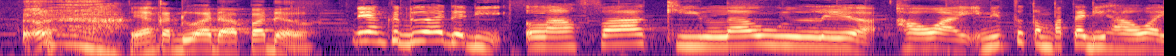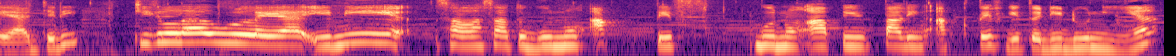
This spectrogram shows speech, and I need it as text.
yang kedua ada apa, Del? Ini yang kedua ada di Lava Kilauea, Hawaii. Ini tuh tempatnya di Hawaii ya. Jadi Kilauea ini salah satu gunung aktif, gunung api paling aktif gitu di dunia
